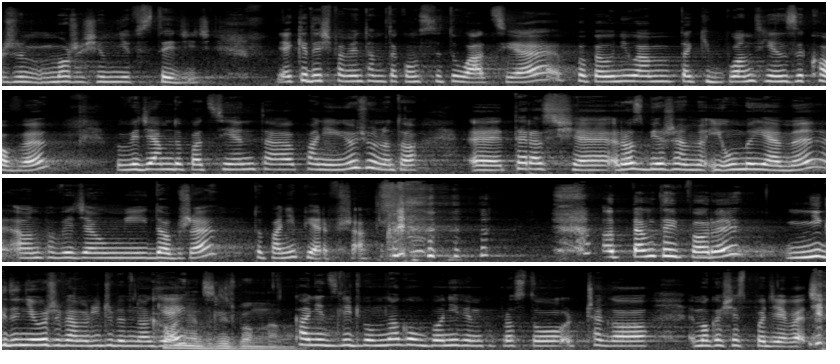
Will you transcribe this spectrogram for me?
że może się mnie wstydzić. Ja kiedyś pamiętam taką sytuację, popełniłam taki błąd językowy. Powiedziałam do pacjenta, Panie Józiu, no to e, teraz się rozbierzemy i umyjemy, a on powiedział mi, dobrze, to Pani pierwsza. Od tamtej pory nigdy nie używam liczby mnogiej. Koniec z liczbą mnogą. Koniec z liczbą mnogą, bo nie wiem po prostu, czego mogę się spodziewać.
